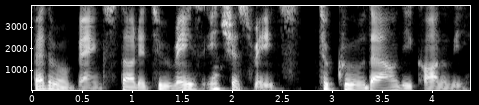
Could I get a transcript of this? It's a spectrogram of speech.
federal bank started to raise interest rates to cool down the economy.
